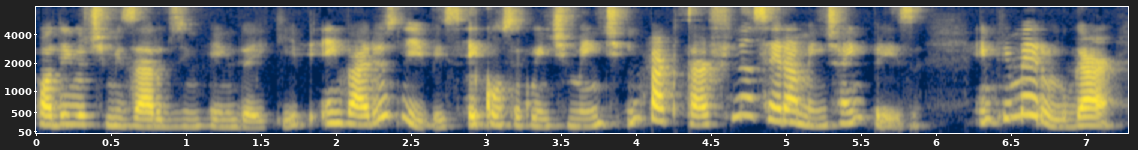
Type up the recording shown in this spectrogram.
podem otimizar o desempenho da equipe em vários níveis e, consequentemente, impactar financeiramente a empresa. Em primeiro lugar,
